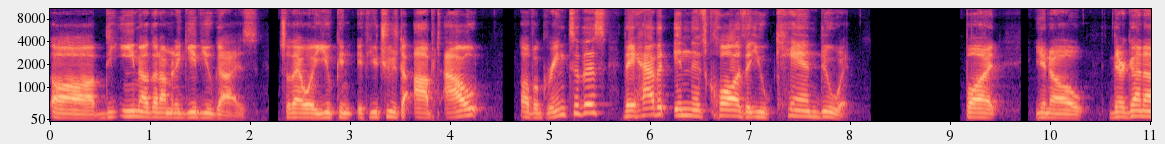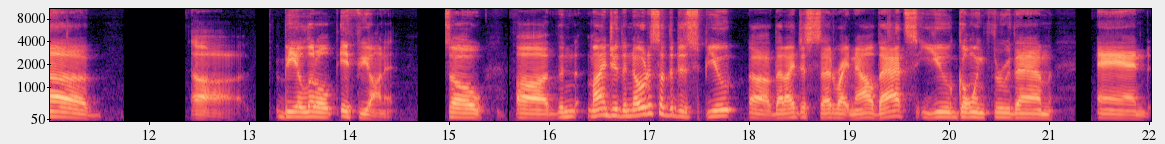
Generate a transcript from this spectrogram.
uh, the email that I'm going to give you guys. So that way you can, if you choose to opt out of agreeing to this, they have it in this clause that you can do it. But, you know, they're going to uh, be a little iffy on it. So, uh, the mind you, the notice of the dispute uh, that I just said right now, that's you going through them and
